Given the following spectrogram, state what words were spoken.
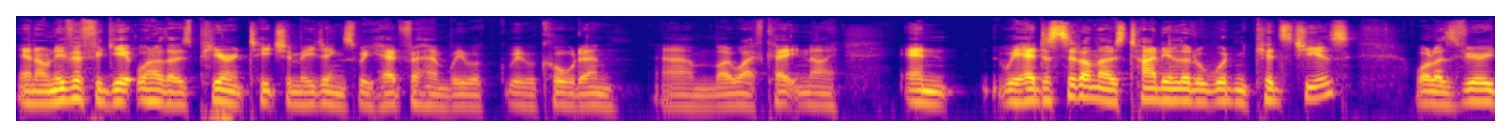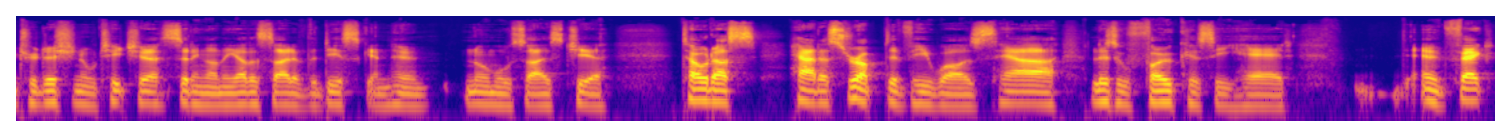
And I'll never forget one of those parent teacher meetings we had for him. We were we were called in, um, my wife Kate and I, and we had to sit on those tiny little wooden kids chairs while his very traditional teacher, sitting on the other side of the desk in her normal sized chair, told us how disruptive he was, how little focus he had. In fact,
